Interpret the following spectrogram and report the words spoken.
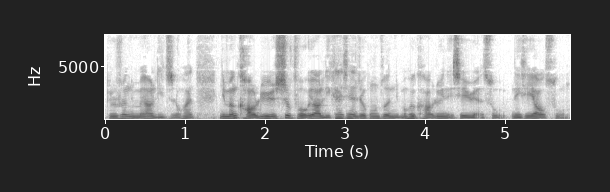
比如说你们要离职的话，你们考虑是否要离开现在这个工作，你们会考虑哪些元素、哪些要素呢？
